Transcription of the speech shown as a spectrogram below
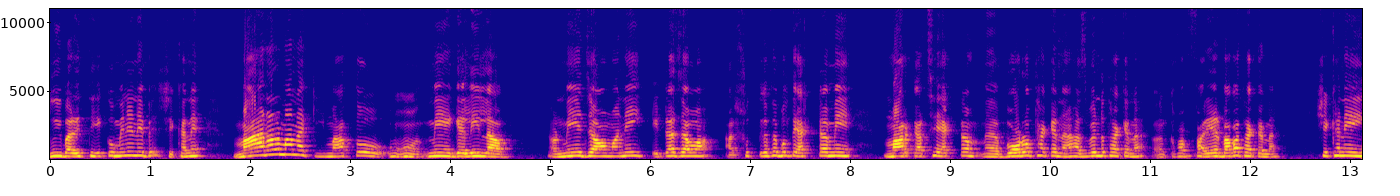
দুই বাড়ির থেকে কেউ মেনে নেবে, সেখানে মা আর মানা কি? মা তো মেয়ে গেলেই লাভ। কারণ মেয়ে যাওয়া মানেই এটা যাওয়া। আর সত্যি কথা বলতে একটা মেয়ে মার কাছে একটা বড় থাকে না হাজব্যান্ডও থাকে না ফারিয়ার বাবা থাকে না সেখানে এই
